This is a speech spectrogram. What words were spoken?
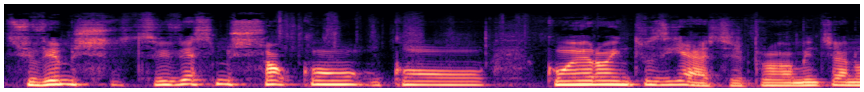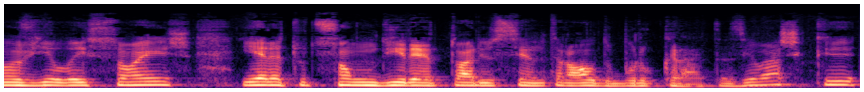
Se, vivemos, se vivêssemos só com, com, com euroentusiastas, provavelmente já não havia eleições e era tudo só um diretório central de burocratas. Eu acho que,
